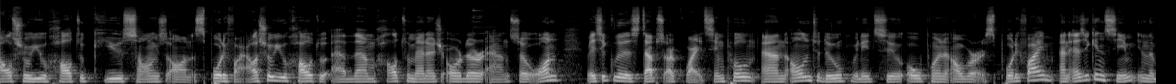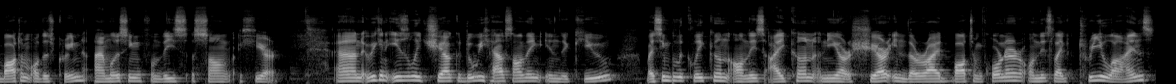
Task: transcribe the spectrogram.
I'll show you how to queue songs on Spotify. I'll show you how to add them, how to manage order and so on. Basically the steps are quite simple and all to do we need to open our Spotify and as you can see in the bottom of the screen I'm listening from this song here and we can easily check do we have something in the queue by simply clicking on this icon near share in the right bottom corner on these like three lines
